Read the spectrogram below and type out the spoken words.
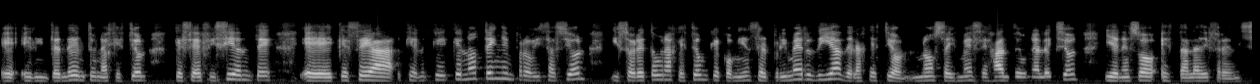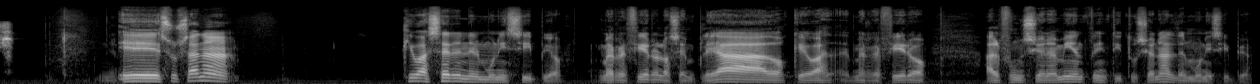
eh, el intendente, una gestión que sea eficiente, que sea que, que no tenga improvisación y sobre todo una gestión que comience el primer día de la gestión, no seis meses antes de una elección, y en eso está la diferencia. Eh, Susana, ¿qué va a hacer en el municipio? Me refiero a los empleados, ¿qué va, me refiero al funcionamiento institucional del municipio.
